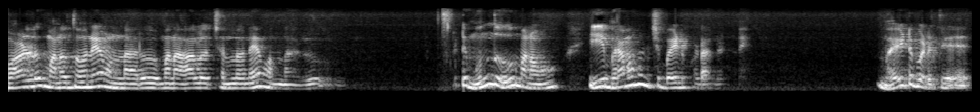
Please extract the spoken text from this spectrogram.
వాళ్ళు మనతోనే ఉన్నారు మన ఆలోచనలోనే ఉన్నారు. అంటే ముందు మనం ఈ భ్రమ నుంచి బయటపడాలండి. బయటపడితే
